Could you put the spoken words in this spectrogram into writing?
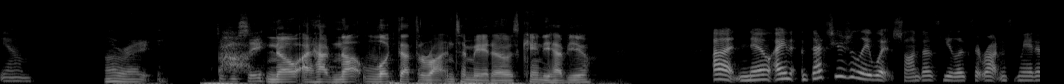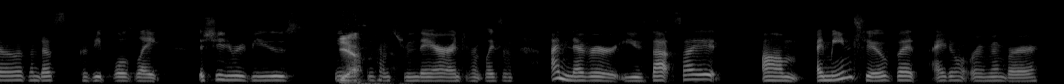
Yeah. All right. Did you see? No, I have not looked at the Rotten Tomatoes. Candy, have you? Uh, no, I. That's usually what Sean does. He looks at Rotten Tomatoes and does because he pulls like the shitty reviews. You Yeah. Know, sometimes from there and different places. I never use that site. Um, I mean to, but I don't remember.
